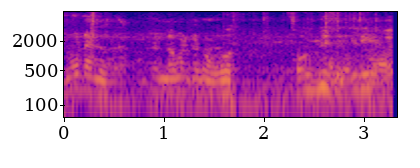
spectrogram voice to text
दोन लवण करतो सव्वीस किती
